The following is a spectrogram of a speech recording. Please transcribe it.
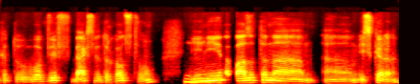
като в ВИВ бях с ветроходство mm-hmm. и ние на базата на а, Искара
